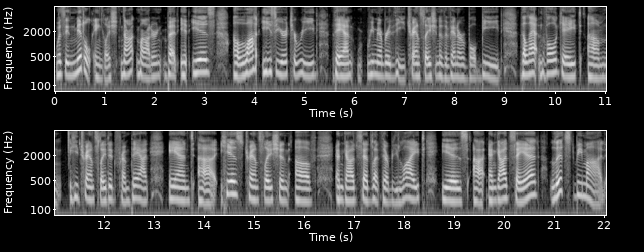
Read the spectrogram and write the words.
was in Middle English, not modern, but it is a lot easier to read than, remember, the translation of the Venerable Bede. The Latin Vulgate, um, he translated from that, and uh, his translation of "And God said, Let there be light" is uh, "And God said, Litst be mod,"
